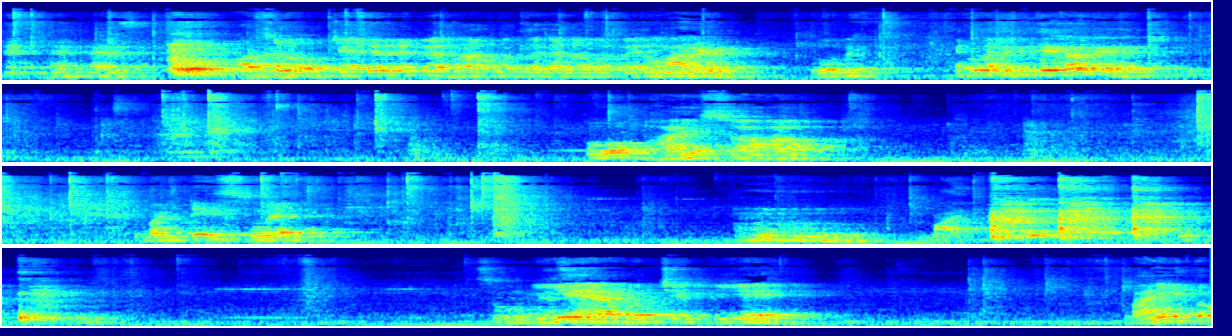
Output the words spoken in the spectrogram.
और सुनो चेहरे पे हाथ मत लगाना वो पहले तुम्हारे वो भी। वो ओ भाई साहब बंटी स्मेल। ये है वो चिप ये। भाई तो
